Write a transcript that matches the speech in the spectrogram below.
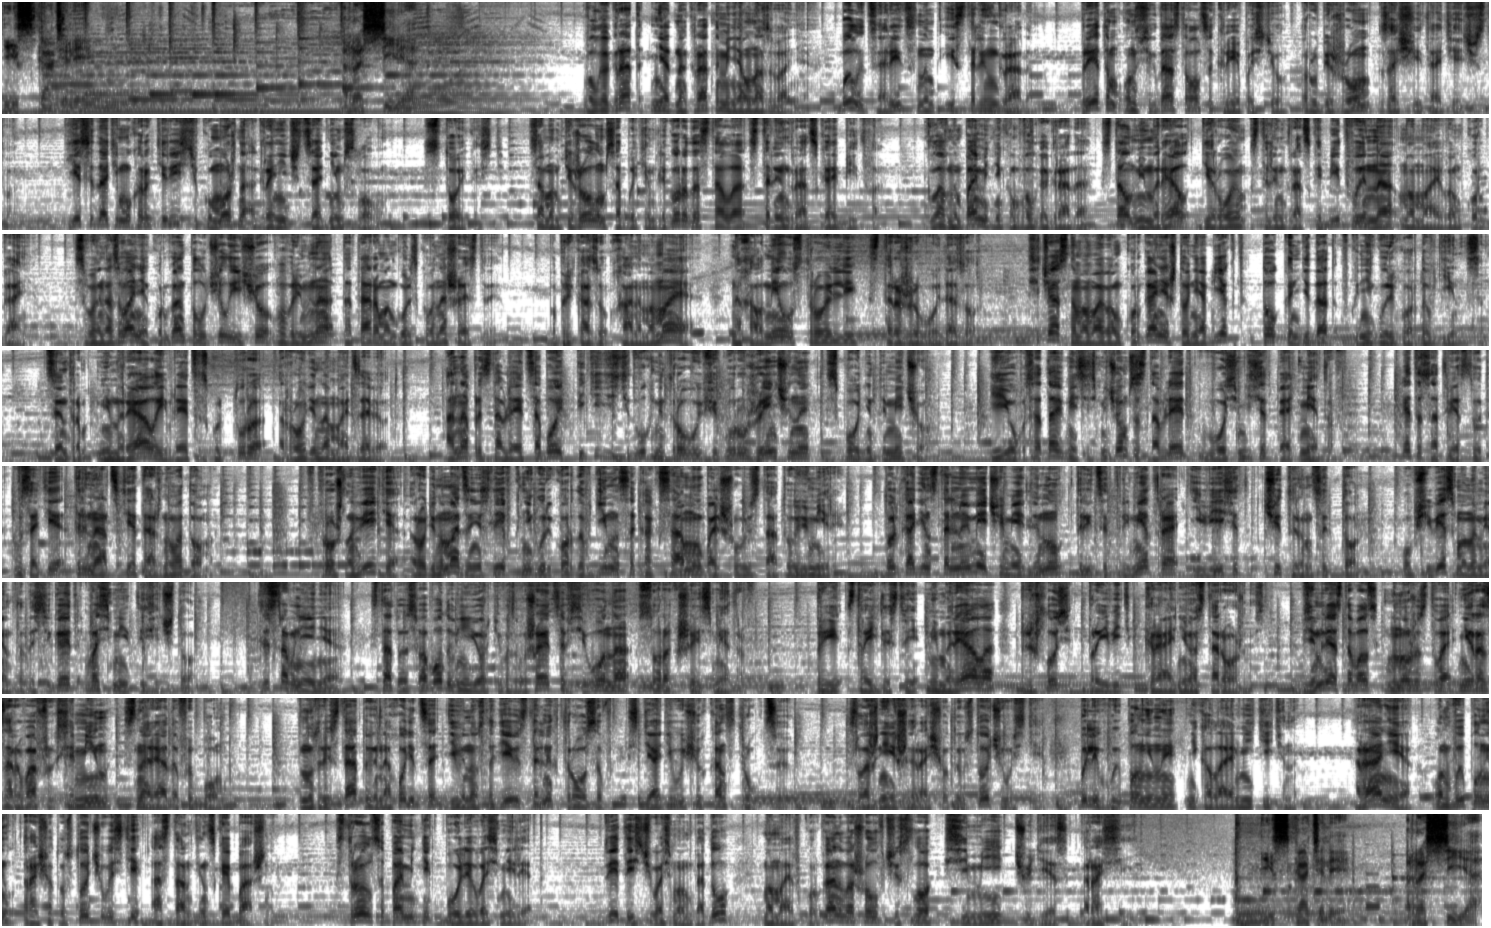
Искатели. Россия. Волгоград неоднократно менял название. Был и Царицыным, и Сталинградом. При этом он всегда оставался крепостью, рубежом защиты Отечества. Если дать ему характеристику, можно ограничиться одним словом – стойкость. Самым тяжелым событием для города стала Сталинградская битва. Главным памятником Волгограда стал мемориал героям Сталинградской битвы на Мамаевом кургане. Свое название курган получил еще во времена татаро-монгольского нашествия. По приказу хана Мамая на холме устроили сторожевой дозор. Сейчас на Мамаевом кургане что не объект, то кандидат в Книгу рекордов Гиннесса. Центром мемориала является скульптура «Родина мать зовет». Она представляет собой 52-метровую фигуру женщины с поднятым мечом. Ее высота вместе с мечом составляет 85 метров. Это соответствует высоте 13-этажного дома. В прошлом веке Родину-мать занесли в Книгу рекордов Гиннесса как самую большую статую в мире. Только один стальной меч имеет длину 33 метра и весит 14 тонн. Общий вес монумента достигает 8 тысяч тонн. Для сравнения, статуя свободы в Нью-Йорке возвышается всего на 46 метров. При строительстве мемориала пришлось проявить крайнюю осторожность. В земле оставалось множество неразорвавшихся мин, снарядов и бомб. Внутри статуи находится 99 стальных тросов, стягивающих конструкцию. Сложнейшие расчеты устойчивости были выполнены Николаем Никитиным. Ранее он выполнил расчет устойчивости Останкинской башни. Строился памятник более 8 лет. В 2008 году Мамаев курган вошел в число семи чудес России. Искатели. Россия.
